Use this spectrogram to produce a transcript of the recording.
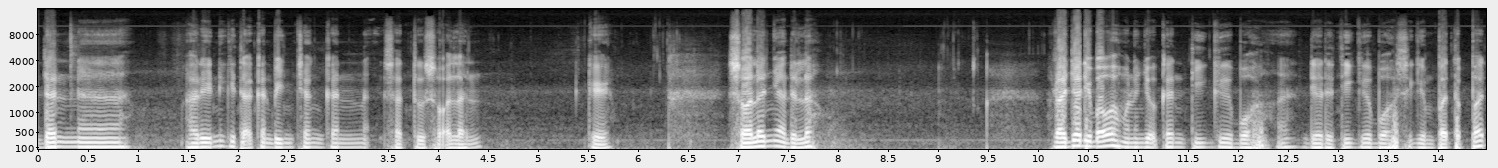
Dan uh, Hari ini kita akan bincangkan satu soalan. Okey. Soalannya adalah Raja di bawah menunjukkan tiga buah eh? Dia ada tiga buah segi empat tepat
